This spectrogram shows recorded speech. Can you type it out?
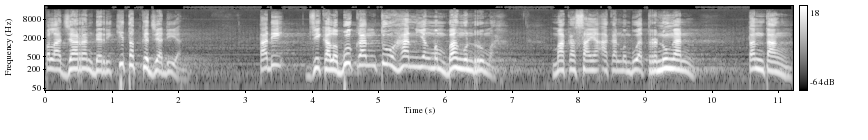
pelajaran dari kitab Kejadian. Tadi, jikalau bukan Tuhan yang membangun rumah, maka saya akan membuat renungan tentang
